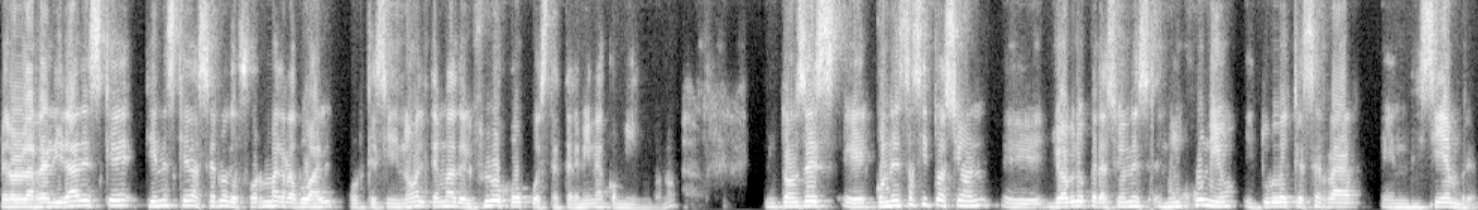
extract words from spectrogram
pero la realidad es que tienes que hacerlo de forma gradual, porque si no, el tema del flujo, pues te termina comiendo, ¿no? Entonces, eh, con esta situación, eh, yo abrí operaciones en un junio y tuve que cerrar en diciembre.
